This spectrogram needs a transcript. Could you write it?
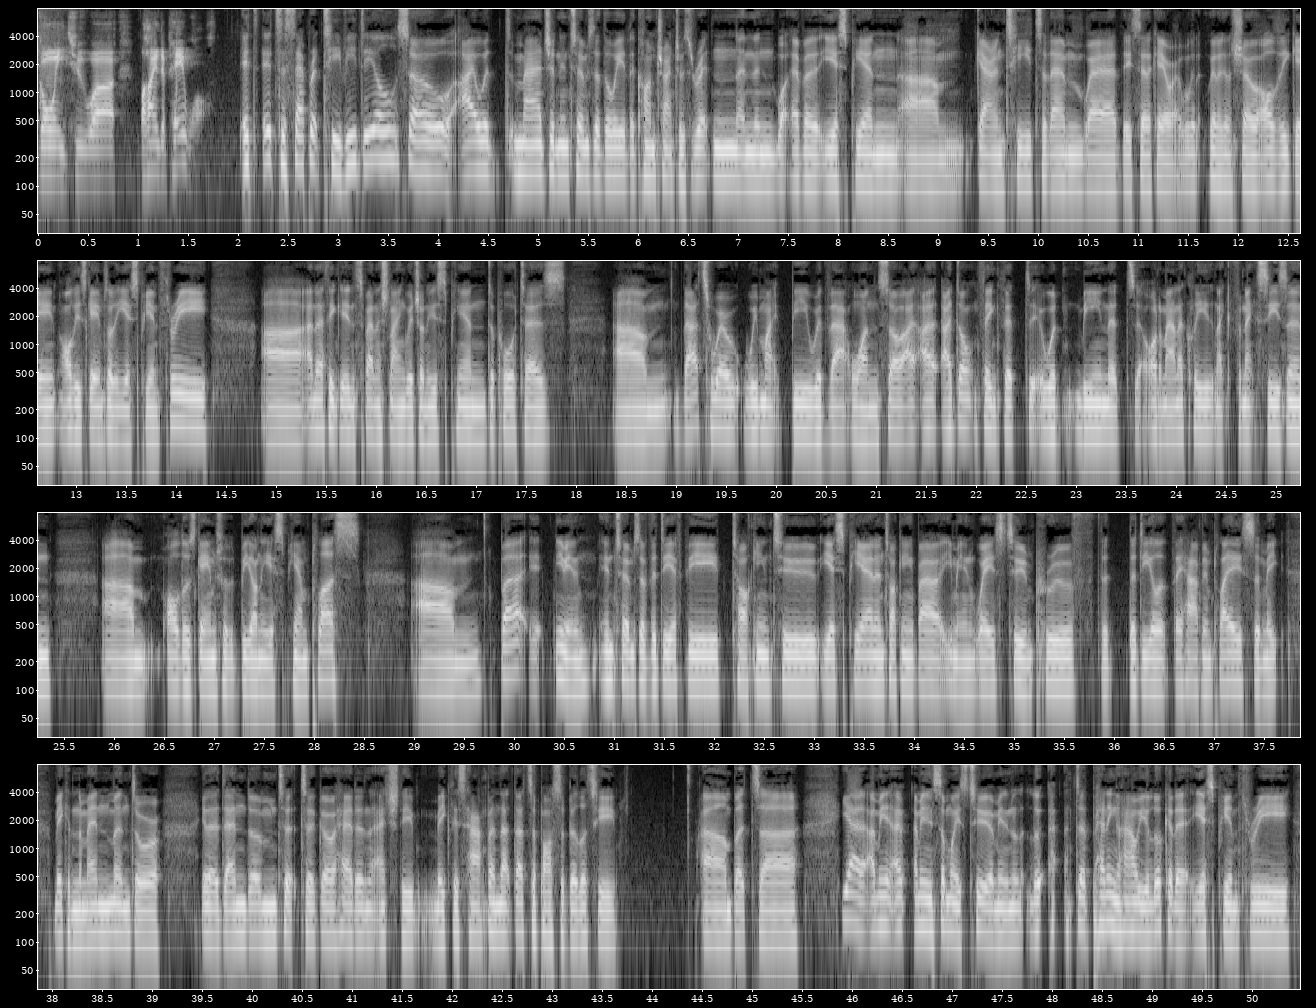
going to uh, behind a paywall. It's it's a separate TV deal, so I would imagine in terms of the way the contract was written, and then whatever ESPN um, guaranteed to them, where they said, okay, right, we're, we're going to show all the game, all these games on ESPN three, uh, and I think in Spanish language on ESPN Deportes. Um, that's where we might be with that one. So I, I, I, don't think that it would mean that automatically, like for next season, um, all those games would be on ESPN Plus. Um, but it, you mean in terms of the DFB talking to ESPN and talking about you mean ways to improve the, the deal that they have in place and make make an amendment or you know addendum to, to go ahead and actually make this happen. That that's a possibility. Um, but uh, yeah, I mean, I, I, mean, in some ways too. I mean, look, depending on how you look at it, ESPN three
